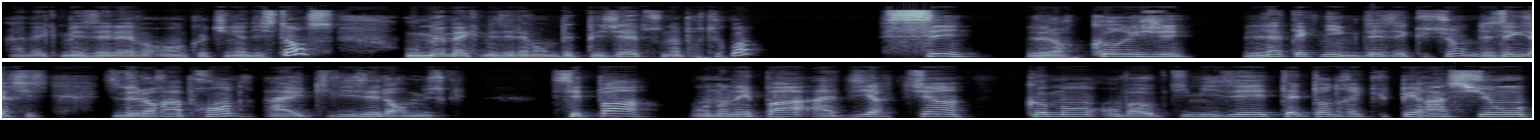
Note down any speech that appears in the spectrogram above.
avec mes élèves en coaching à distance, ou même avec mes élèves en BPGEPS ou n'importe quoi, c'est de leur corriger la technique d'exécution des exercices. C'est de leur apprendre à utiliser leurs muscles. C'est pas, on n'en est pas à dire, tiens, comment on va optimiser tel temps de récupération,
